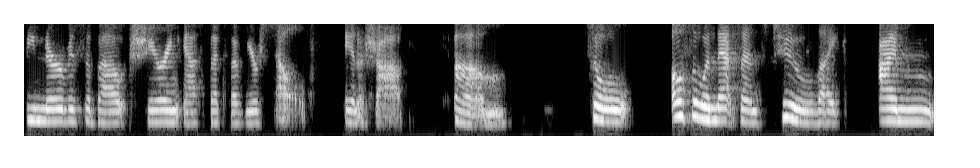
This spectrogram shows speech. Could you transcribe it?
be nervous about sharing aspects of yourself in a shop. Um, so also in that sense too like i'm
